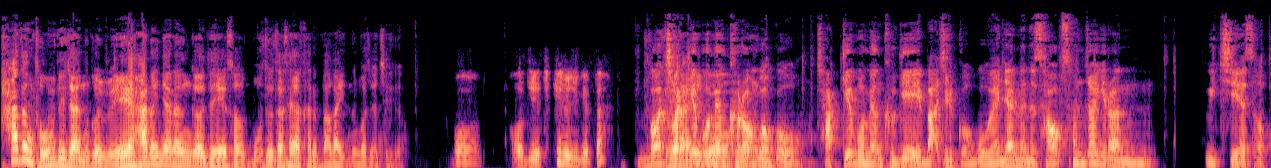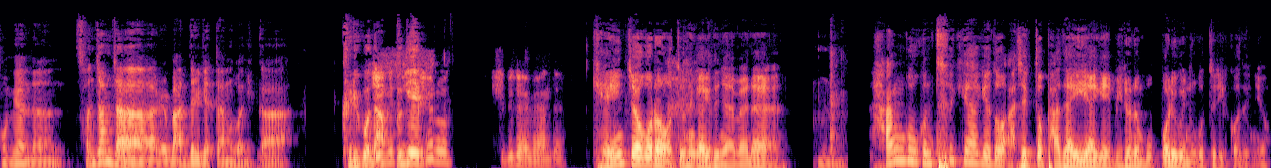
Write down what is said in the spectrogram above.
하등 도움이 되지 않는 걸 왜 하느냐는 것에 대해서 모두 다 생각하는 바가 있는 거죠 지금. 뭐 어디에 특혜를 주겠다? 뭐 작게 아니고. 보면 그런 거고 작게 보면 그게 맞을 거고 왜냐면은 사업 선적이란 위치에서 보면은 선점자를 만들겠다는 거니까 그리고 나쁘게 주기도 애매한데. 개인적으로는 어떤 생각이 드냐면은 음. 한국은 특이하게도 아직도 바다 이야기에 미련을 못 버리고 있는 곳들이 있거든요.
